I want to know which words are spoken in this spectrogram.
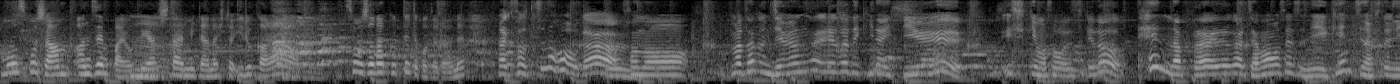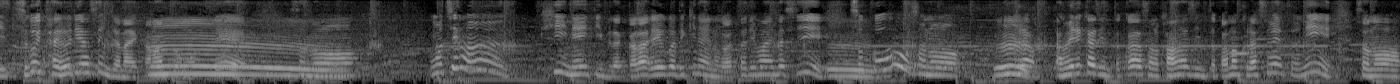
もう少し安安全牌を増やしたいみたいな人いるから、そうじゃなくてってことだよね。なんかそっちの方が、そのまあ多分自分が英語できないっていう意識もそうですけど変なプライドが邪魔をせずに現地の人にすごい頼りやすいんじゃないかなと思ってそのもちろん非ネイティブだから英語できないのが当たり前だし、そこをその、アメリカ人とかそのカナダ人とかのクラスメートにその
